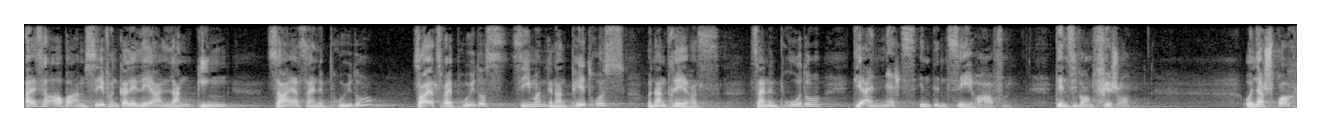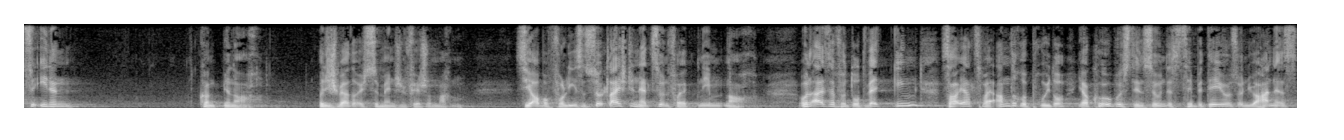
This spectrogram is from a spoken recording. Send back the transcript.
Als er aber am See von Galiläa lang ging, sah er seine Brüder, sah er zwei Brüder, Simon, genannt Petrus, und Andreas, seinen Bruder, die ein Netz in den See warfen, denn sie waren Fischer. Und er sprach zu ihnen, kommt mir nach und ich werde euch zu Menschenfischern machen. Sie aber verließen sogleich die Netze und folgten ihm nach. Und als er von dort wegging, sah er zwei andere Brüder, Jakobus, den Sohn des Zebedeus, und Johannes,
